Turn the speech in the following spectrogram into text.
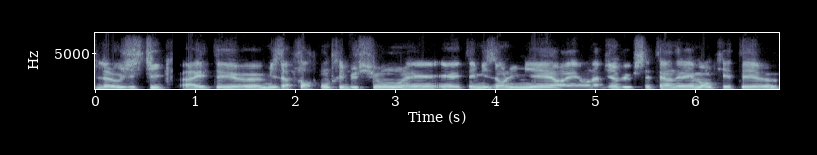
La logistique a été euh, mise à forte contribution et, et, a été mise en lumière, et on a bien vu que c'était un élément qui était euh,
